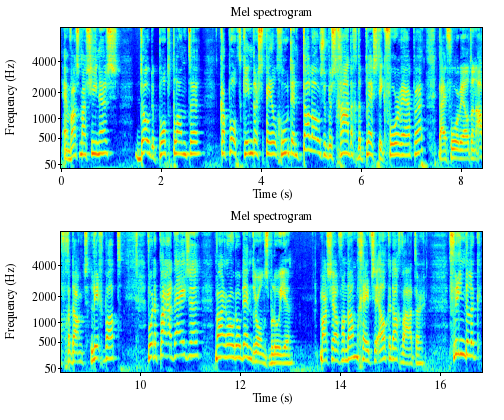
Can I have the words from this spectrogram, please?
en wasmachines... dode potplanten, kapot kinderspeelgoed... en talloze beschadigde plastic voorwerpen... bijvoorbeeld een afgedankt lichtbad... worden paradijzen waar rhododendrons bloeien. Marcel van Dam geeft ze elke dag water... Vriendelijk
